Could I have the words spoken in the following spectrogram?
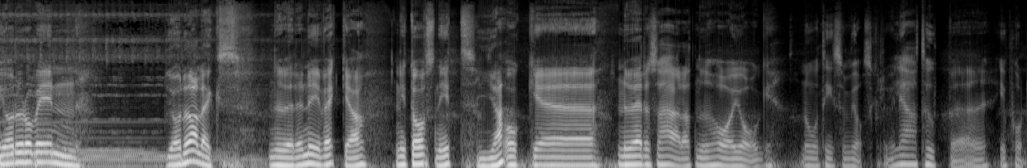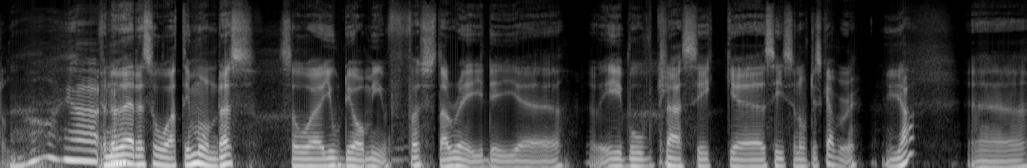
Ja du Robin, Ja du Alex. nu är det ny vecka, nytt avsnitt. Ja. Och eh, nu är det så här att nu har jag någonting som jag skulle vilja ta upp eh, i podden. Ja, ja, För nu är det så att i måndags så eh, gjorde jag min första raid i, eh, i WoW Classic eh, Season of Discovery. Ja. Eh,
